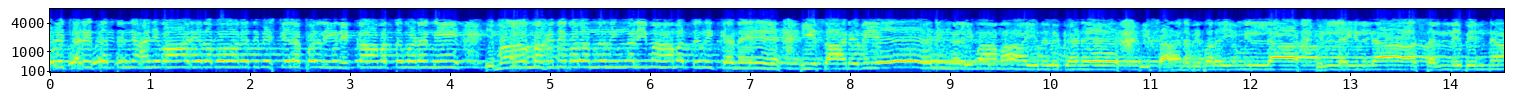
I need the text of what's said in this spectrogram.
ഒരു ചരിത്രത്തിന്റെ അനിവാര്യത പോലെ ദിമിഷ്കിലെ പള്ളിയിൽ ഇക്കാമത്ത് മുടങ്ങി. ഇമാം മഹദി നിങ്ങൾ ഇമാമത്ത് നിൽക്കണേ. ഈസാ സാനവിയെ നിങ്ങൾ ഇമാമായി നിൽക്കണേ. ഈസാ നബി പറയും ഇല്ല ഇല്ല സല്ലിബിന്നാ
